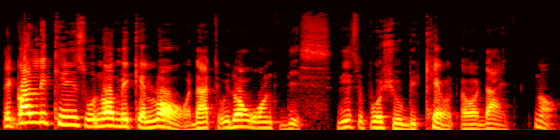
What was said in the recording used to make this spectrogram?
The godly kings will not make a law that we don't want this. These people should be killed or died. No.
